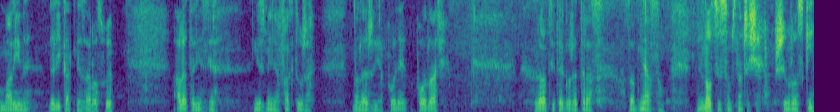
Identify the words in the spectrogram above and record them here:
maliny delikatnie zarosły, ale to nic nie, nie zmienia faktu, że należy je podlać. Z racji tego, że teraz za dnia są, w nocy są, znaczy się, przymrozki,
